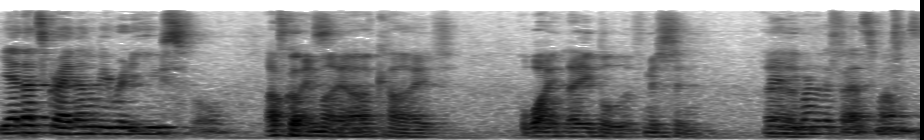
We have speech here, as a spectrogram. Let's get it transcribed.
yeah, that's great, that'll be really useful. I've got in my archive a white label of missing, Really, um, one of the first ones.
